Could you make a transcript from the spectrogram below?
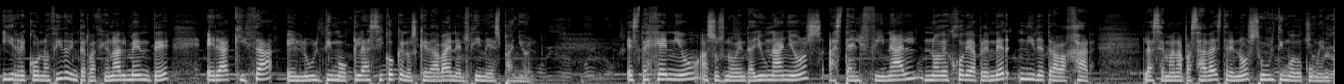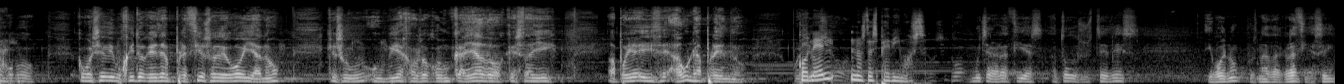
y reconocido internacionalmente, era quizá el último clásico que nos quedaba en el cine español. Este genio, a sus 91 años, hasta el final no dejó de aprender ni de trabajar. La semana pasada estrenó su último documental. Como, ese dibujito que es tan precioso de Goya, ¿no? Que es un, viejo con un callado que está allí apoyado y dice, aún aprendo. Pues con él nos despedimos. Muchas gracias a todos ustedes. Y bueno, pues nada, gracias, ¿eh?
